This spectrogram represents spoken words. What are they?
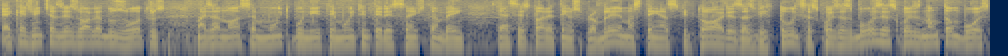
É que a gente às vezes olha dos outros, mas a nossa é muito bonita e muito interessante também. Essa história tem os problemas, tem as vitórias, as virtudes, as coisas boas e as coisas não tão boas.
